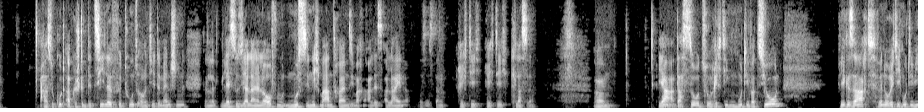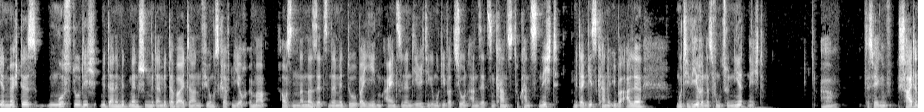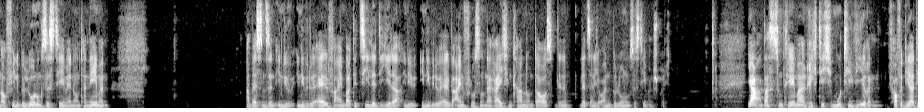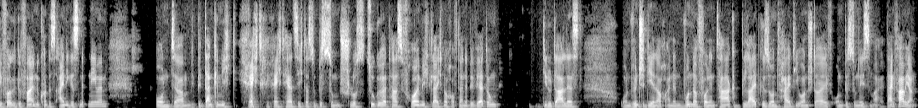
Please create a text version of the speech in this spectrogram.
Hast du gut abgestimmte Ziele für tunsorientierte Menschen, dann lässt du sie alleine laufen und musst sie nicht mehr antreiben. Sie machen alles alleine. Das ist dann richtig, richtig klasse. Ähm, ja, das so zur richtigen Motivation. Wie gesagt, wenn du richtig motivieren möchtest, musst du dich mit deinen Mitmenschen, mit deinen Mitarbeitern, Führungskräften, wie auch immer, auseinandersetzen, damit du bei jedem Einzelnen die richtige Motivation ansetzen kannst. Du kannst nicht mit der Gießkanne über alle motivieren. Das funktioniert nicht. Ähm, deswegen scheitern auch viele Belohnungssysteme in Unternehmen. Am besten sind individuell vereinbarte Ziele, die jeder individuell beeinflussen und erreichen kann und daraus letztendlich auch ein Belohnungssystem entspricht. Ja, das zum Thema richtig motivieren. Ich hoffe, dir hat die Folge gefallen. Du konntest einiges mitnehmen. Und ähm, ich bedanke mich recht, recht herzlich, dass du bis zum Schluss zugehört hast. Freue mich gleich noch auf deine Bewertung, die du da lässt. Und wünsche dir noch einen wundervollen Tag. Bleib gesund, halt die Ohren steif und bis zum nächsten Mal. Dein Fabian.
